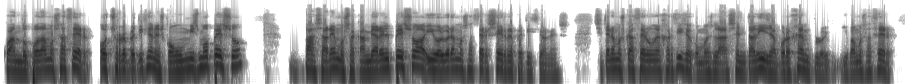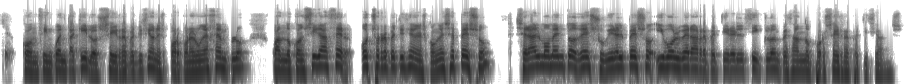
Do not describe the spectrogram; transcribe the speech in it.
cuando podamos hacer 8 repeticiones con un mismo peso, pasaremos a cambiar el peso y volveremos a hacer seis repeticiones. Si tenemos que hacer un ejercicio como es la sentadilla, por ejemplo, y vamos a hacer con 50 kilos seis repeticiones, por poner un ejemplo, cuando consiga hacer ocho repeticiones con ese peso, será el momento de subir el peso y volver a repetir el ciclo empezando por seis repeticiones.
